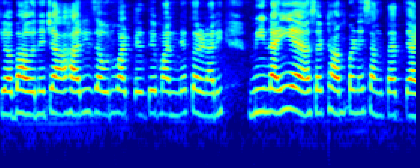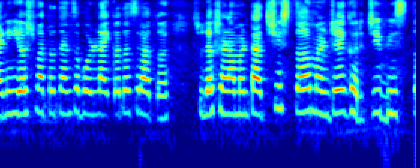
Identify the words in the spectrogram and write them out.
किंवा भावनेच्या आहारी जाऊन वाटेल ते मान्य करणारी मी नाही आहे असं ठामपणे सांगतात ते. आणि यश मात्र त्यांचं बोलणं ऐकतच राहतं सुलक्षणा म्हणतात शिस्त म्हणजे घरची भिस्त.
